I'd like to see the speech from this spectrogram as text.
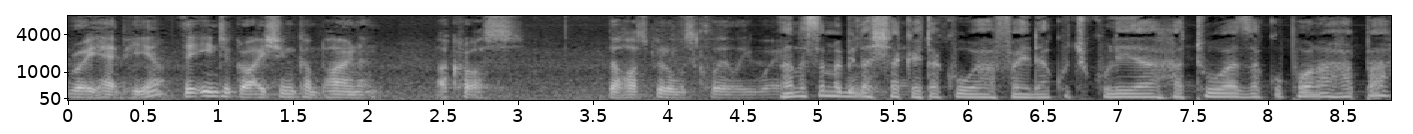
rehab here. The integration component across the hospital was clearly where... Anasema bila shaka itakuwa faida ya kuchukulia hatua za kupona hapa,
